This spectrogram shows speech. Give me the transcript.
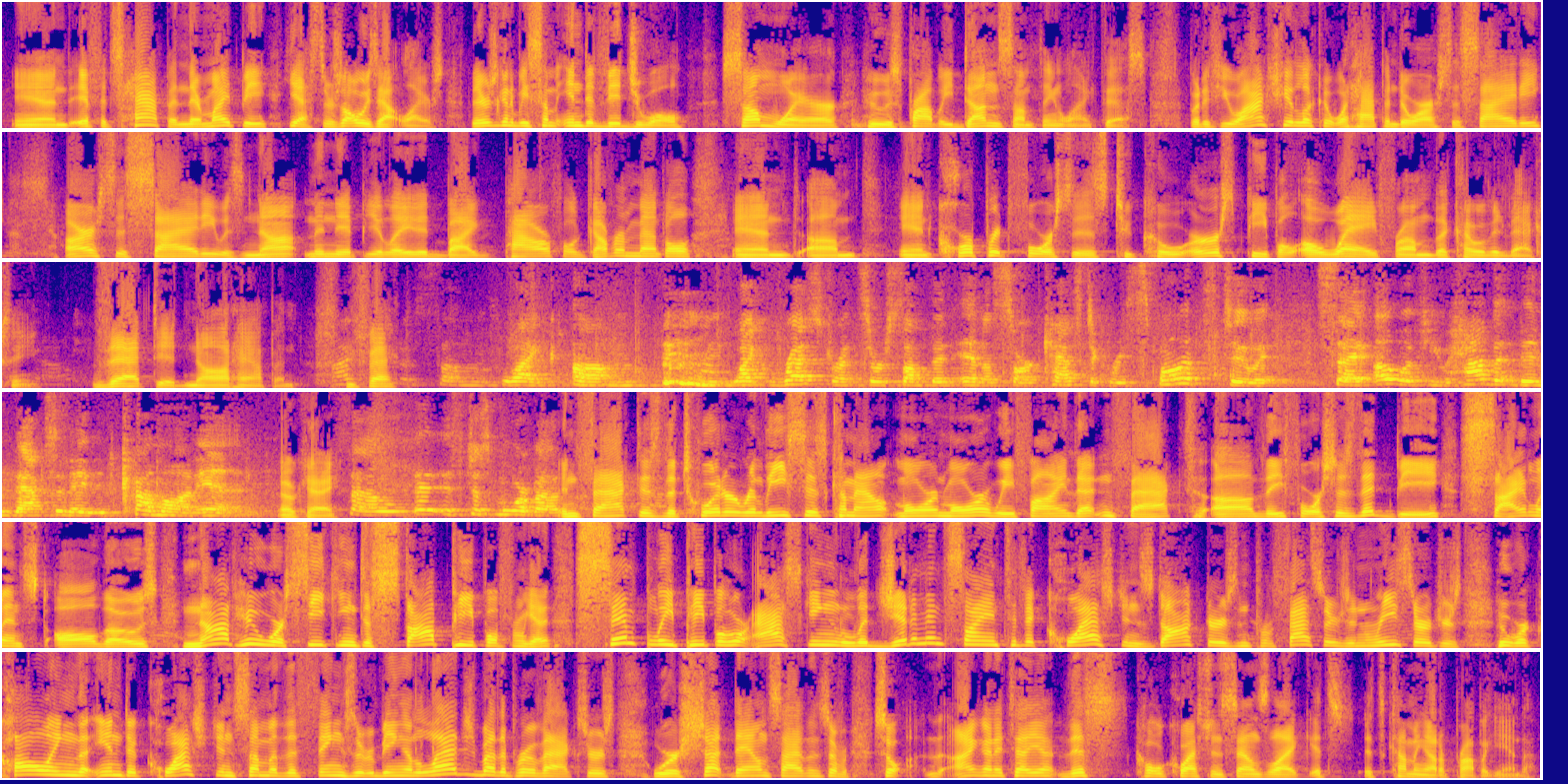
And if it's happened, there might be, yes, there's always outliers. There's going to be some individual somewhere who's probably done something like this. But if you actually look at what happened to our society, our society was not manipulated by powerful governmental and, um, and corporate forces to coerce people away from the COVID vaccine. That did not happen. In fact, some like um, like restaurants or something in a sarcastic response to it say, "Oh, if you haven't been vaccinated, come on in." Okay. So it's just more of a. In fact, as the Twitter releases come out more and more, we find that in fact uh, the forces that be silenced all those not who were seeking to stop people from getting, simply people who are asking legitimate scientific questions, doctors and professors and researchers who were calling the, into question some of the things that were being alleged by the pro-vaxxers were shut down, silenced over. So I'm going to tell you, this whole question sounds like it's it's coming out of propaganda.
